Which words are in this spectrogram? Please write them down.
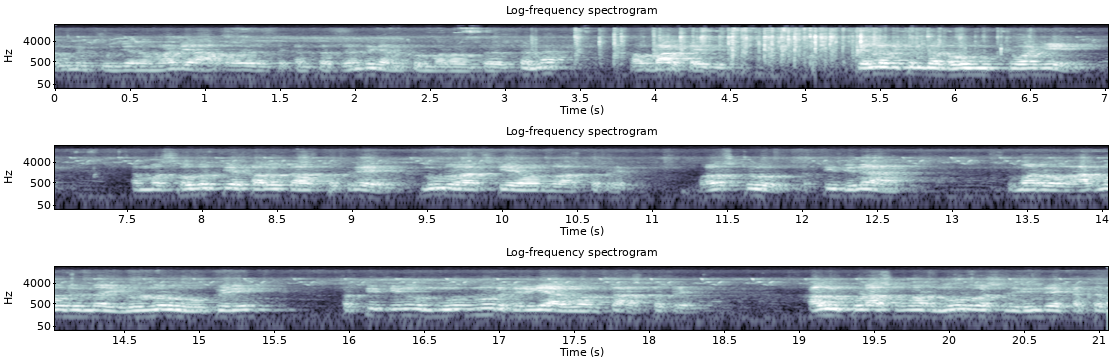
ಭೂಮಿ ಪೂಜೆಯನ್ನು ಮಾಡಿ ಆ ಭಾಗದಲ್ಲಿರ್ತಕ್ಕಂಥ ಜನರಿಗೆ ಅನುಕೂಲ ಮಾಡುವಂಥ ವ್ಯವಸ್ಥೆಯನ್ನು ನಾವು ಮಾಡ್ತಾ ಇದ್ದೀವಿ. ಎಲ್ಲದಕ್ಕಿಂತ ಬಹುಮುಖ್ಯವಾಗಿ ನಮ್ಮ ಸೌದತ್ತಿಯ ತಾಲೂಕು ಆಸ್ಪತ್ರೆ, ನೂರು ಹಾಸಿಗೆಯ ಒಂದು ಆಸ್ಪತ್ರೆ. ಬಹಳಷ್ಟು ಪ್ರತಿದಿನ ಸುಮಾರು ಆರ್ನೂರಿಂದ ಏಳ್ನೂರು ಒಪಿಡಿ ಪ್ರತಿ ತಿಂಗಳು ಮೂರ್ನೂರು ಹೆರಿಗೆ ಆಗುವಂತ ಆಸ್ಪತ್ರೆ. ಅದು ಕೂಡ ಸುಮಾರು ನೂರು ವರ್ಷದ ಹಿಂದೆ ಕಟ್ಟಡ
